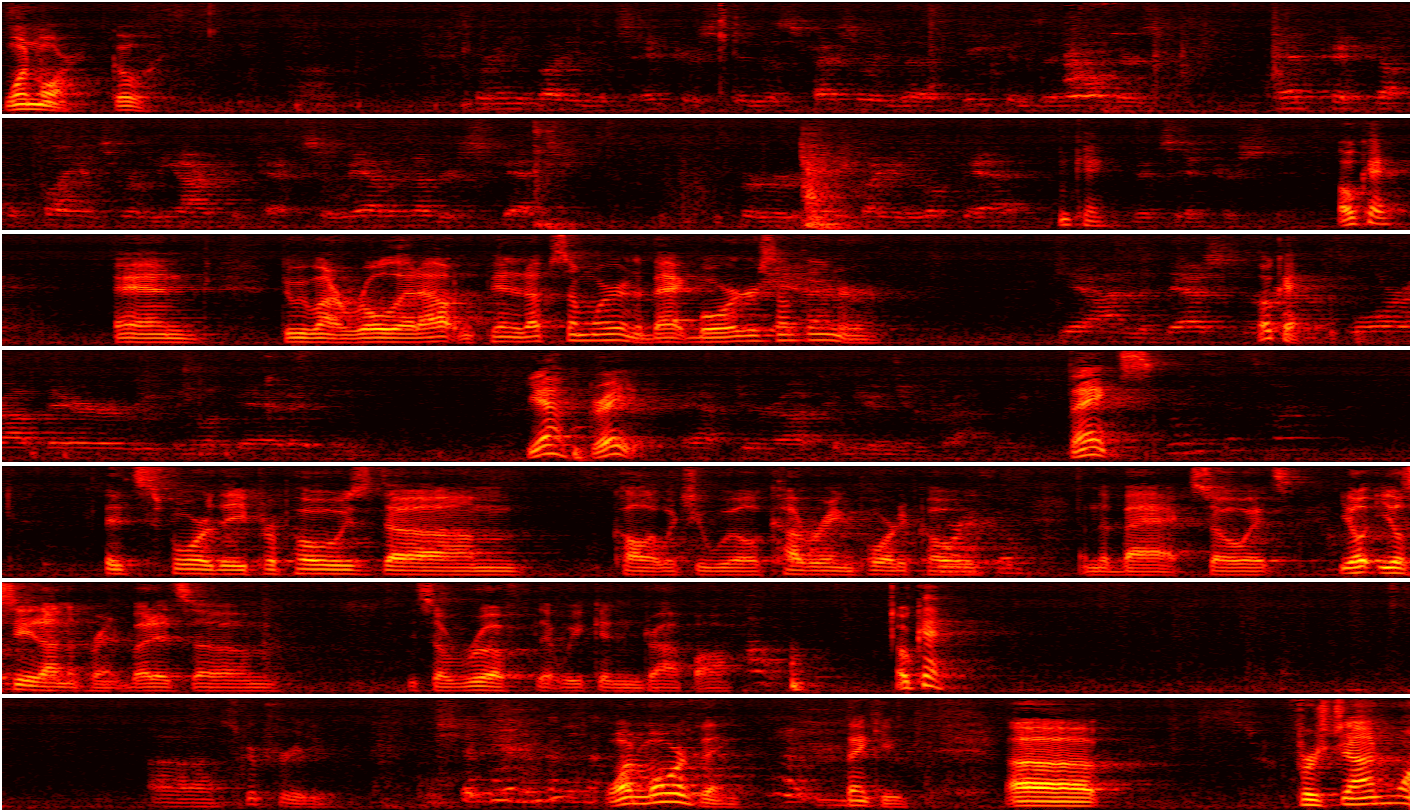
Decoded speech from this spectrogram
One more. Go. For anybody that's interested, especially the deacons and elders, have picked up the plans from the architect, so we have another sketch for anybody to look at Okay. that's interested. Okay. And do we want to roll that out and pin it up somewhere in the backboard or something? Or Yeah, on the desk Okay. on the floor out there, we can look at it and yeah, great. after uh, communion probably. Thanks. It's for the proposed, um, call it what you will, covering portico in the back. So it's you'll you'll see it on the print, but it's um it's a roof that we can drop off. Okay. Uh, scripture reading. One more thing. Thank you. Uh, First John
